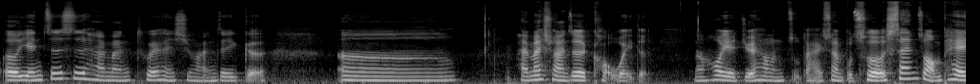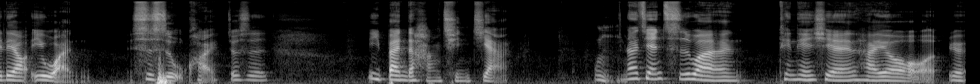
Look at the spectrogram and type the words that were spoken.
而言之是还蛮推，很喜欢这个，嗯，还蛮喜欢这个口味的。然后也觉得他们煮的还算不错，三种配料一碗四十五块，就是一般的行情价。嗯，那今天吃完。天天鲜，还有原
